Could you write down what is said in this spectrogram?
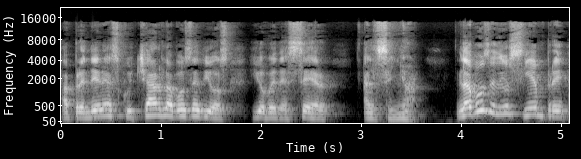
aprender a escuchar la voz de Dios y obedecer al Señor. La voz de Dios siempre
